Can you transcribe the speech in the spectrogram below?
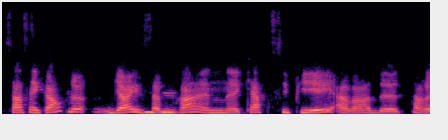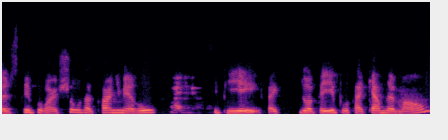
150, là. Guys, ça vous Mhm. prend une carte CPA avant de t'enregistrer pour un show. Ça te prend un numéro. CPA. Fait que tu dois payer pour ta carte de membre,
